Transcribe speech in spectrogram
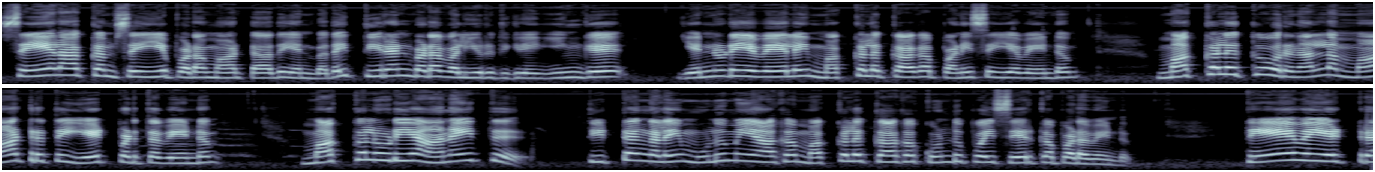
செயலாக்கம் செய்யப்பட மாட்டாது என்பதை திறன்பட வலியுறுத்துகிறேன். இங்கு என்னுடைய வேலை மக்களுக்காக பணி செய்ய வேண்டும். மக்களுக்கு ஒரு நல்ல மாற்றத்தை ஏற்படுத்த வேண்டும். மக்களுடைய அனைத்து திட்டங்களையும் முழுமையாக மக்களுக்காக கொண்டு போய் சேர்க்கப்பட வேண்டும். தேவையற்ற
